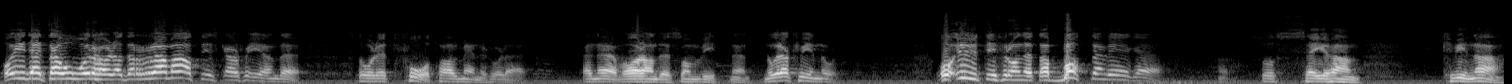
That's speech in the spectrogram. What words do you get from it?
Och i detta oerhörda dramatiska skeende står det ett fåtal människor där, är närvarande som vittnen, några kvinnor. Och utifrån detta bottenläge så säger han, kvinna,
